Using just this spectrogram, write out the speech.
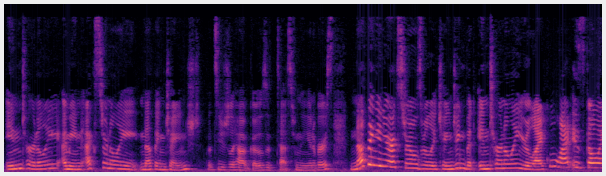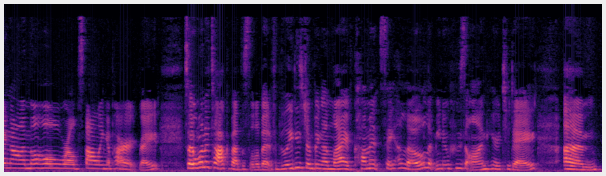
Internally, I mean, externally, nothing changed. That's usually how it goes with tests from the universe. Nothing in your external is really changing, but internally, you're like, what is going on? The whole world's falling apart, right? So I want to talk about this a little bit. For the ladies jumping on live, comment, say hello. Let me know who's on here today. Um,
